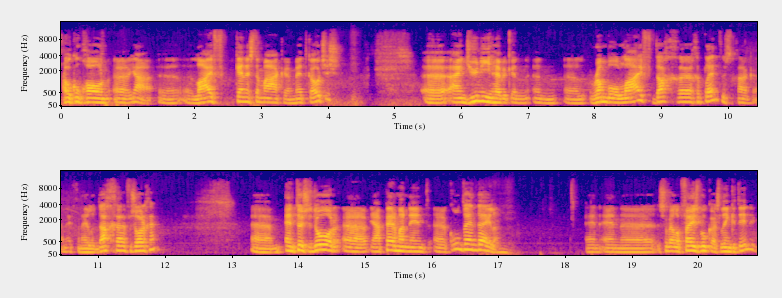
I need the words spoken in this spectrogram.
Ook om gewoon ja, live kennis te maken met coaches. Uh, eind juni heb ik een, een uh, Rumble Live dag uh, gepland. Dus daar ga ik echt een hele dag verzorgen. Um, en tussendoor ja, permanent content delen. En, en zowel op Facebook als LinkedIn. Ik,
